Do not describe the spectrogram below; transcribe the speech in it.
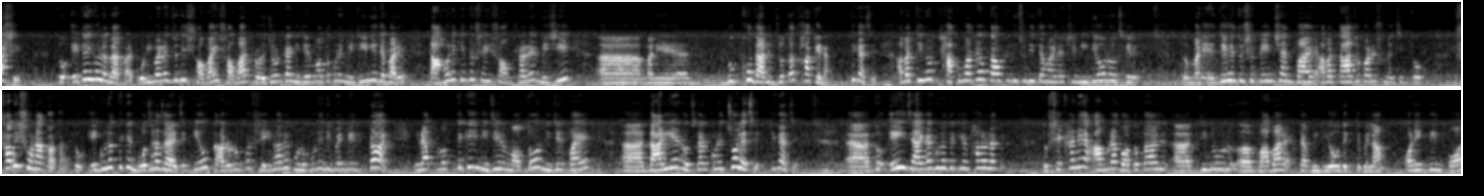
আসে। তো এটাই হলো ব্যাপার। পরিবারের যদি সবাই সবার প্রয়োজনটা নিজের মতো করে মিটিয়ে নিতে পারে, তাহলে কিন্তু সেই সংসারের বেশি মানে দুঃখ দারিদ্রতা থাকে না। ঠিক আছে? আবার তিনোর ঠাকুমাকেও কাউকে কিছু দিতে হয় না, সে নিজেও রোজগার, তো মানে যেহেতু সে পেনশন পায়, আবার কাজও করে শুনেছি, তো সবই শোনা কথা। তো এগুলো থেকে বোঝা যায় যে কেউ কারোর উপর সেইভাবে পুরোপুরি ডিপেন্ডেন্ট নয়। এরা প্রত্যেকেই নিজের মতো, নিজের পায়ে দাঁড়িয়ে রোজগার করে চলেছে। ঠিক আছে? তো এই জায়গাগুলো দেখলে ভালো লাগে। তো সেখানে আমরা গতকাল তিনুর বাবার একটা ভিডিও দেখতে পেলাম অনেক দিন পর।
